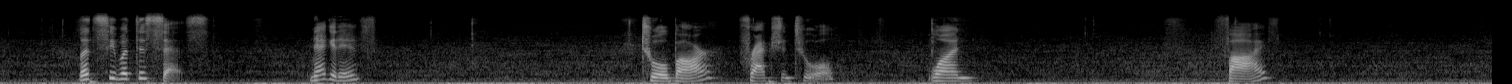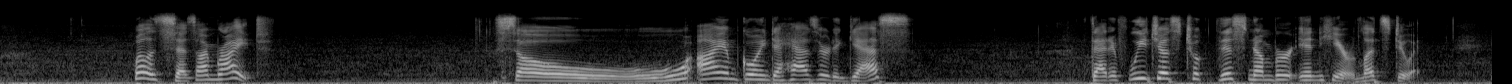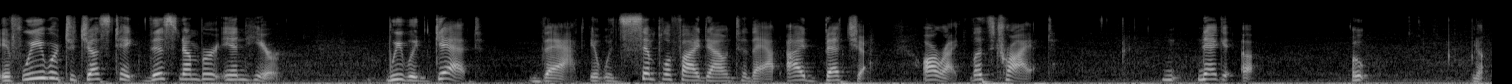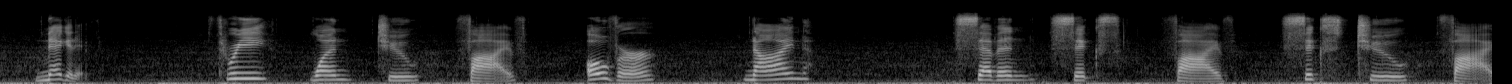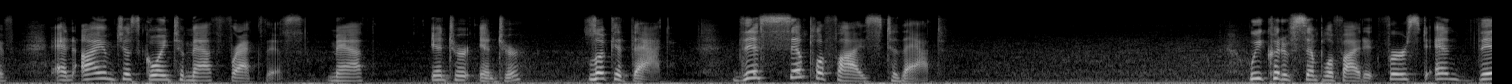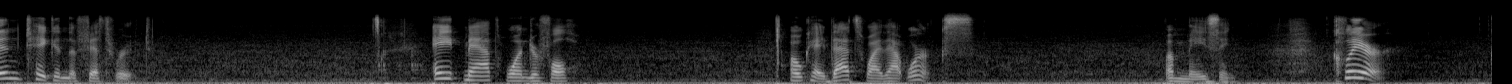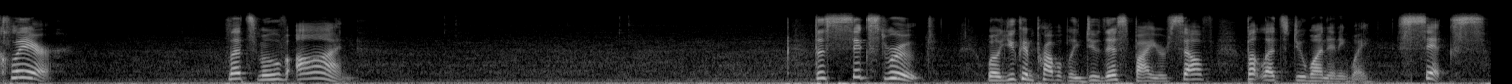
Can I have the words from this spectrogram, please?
Let's see what this says. Negative, toolbar, fraction tool, 1, 5. Well, it says I'm right. So I am going to hazard a guess that if we just took this number in here, let's do it. If we were to just take this number in here, we would get that. It would simplify down to that. I betcha. All right, let's try it. Negative, uh, oh, no, negative. Three, one, two, five over nine seven six five six two five and I am just going to math frac this math enter enter look at that this simplifies to that We could have simplified it first and then taken the fifth root. Ain't math wonderful? Okay, that's why that works. Amazing. Clear. Clear. Let's move on. The sixth root. Well, you can probably do this by yourself, but let's do one anyway. Six.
